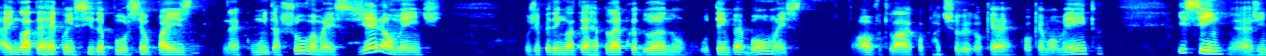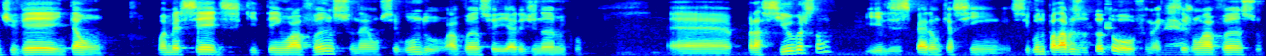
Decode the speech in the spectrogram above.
a Inglaterra é conhecida por ser o país né, com muita chuva, mas geralmente o GP da Inglaterra, pela época do ano, o tempo é bom, mas óbvio que lá pode chover qualquer, qualquer momento. E sim, a gente vê então uma Mercedes que tem o avanço, né, um segundo avanço aerodinâmico é, para Silverstone, e eles esperam que, assim, segundo palavras do Toto Wolff, né, que é. seja um avanço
